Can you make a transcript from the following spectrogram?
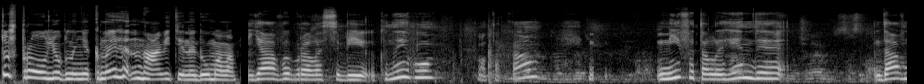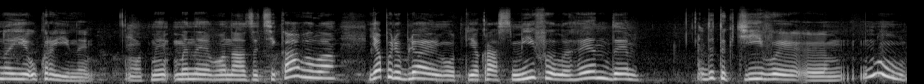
Тож про улюблені книги навіть і не думала. Я вибрала собі книгу, отака Міфи та легенди давної України. От мене вона зацікавила. Я полюбляю от якраз міфи, легенди, детективи, е, ну,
